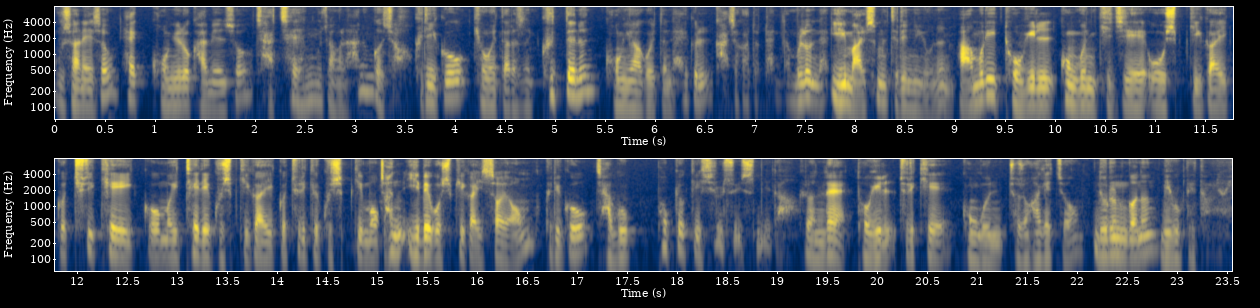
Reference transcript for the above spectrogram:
우산에서 핵 공유로 가면서 자체 핵무장을 하는 거죠. 그리고 경우에 따라서는 그때는 공유하고 있던 핵을 가져가도 된다. 물론 이 말씀을 드리는 이유는 아무리 독일 공군 기지에 50기가 있고 튀르키에 있고 뭐 이태리에 90기가 있고 튀르키 90기 뭐한 250기가 있어요. 그리고 자국 폭격기 실을 수 있습니다. 그런데 독일, 튀르키예 공군 조종하겠죠. 누르는 거는 미국 대통령이.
